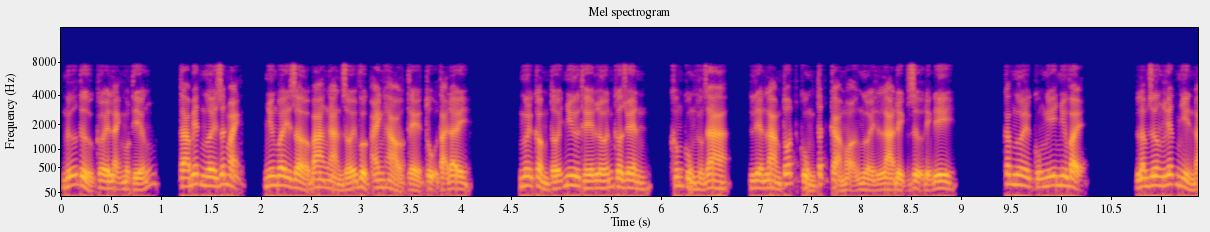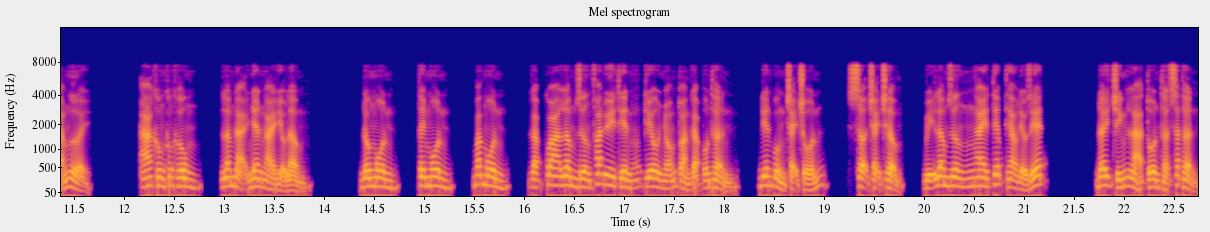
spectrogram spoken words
Nữ tử cười lạnh một tiếng, ta biết ngươi rất mạnh, nhưng bây giờ ba ngàn giới vực anh hảo tể tụ tại đây. Ngươi cầm tới như thế lớn cơ duyên, không cùng hướng ra, liền làm tốt cùng tất cả mọi người là địch dự định đi. Các ngươi cũng nghĩ như vậy? Lâm dương liếc nhìn đám người. A không không không, lâm đại nhân ngài hiểu lầm. Đông môn, tây môn, bắc môn gặp qua lâm dương phát uy thiên tiêu nhóm toàn gặp ôn thần, điên cuồng chạy trốn, sợ chạy trượm, bị lâm dương ngay tiếp theo đều giết. Đây chính là tôn thật sát thần.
